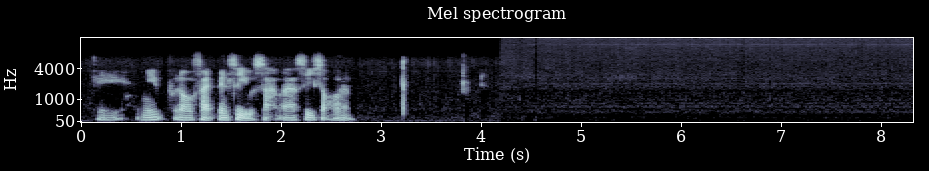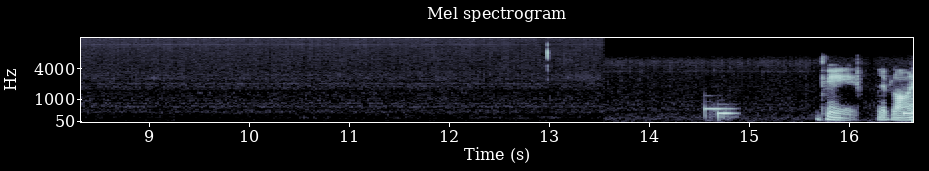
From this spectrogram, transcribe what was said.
โอเคอนี้เราแฟดเป็น4.3 RC 2ครับโอเค เรียบร้อย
